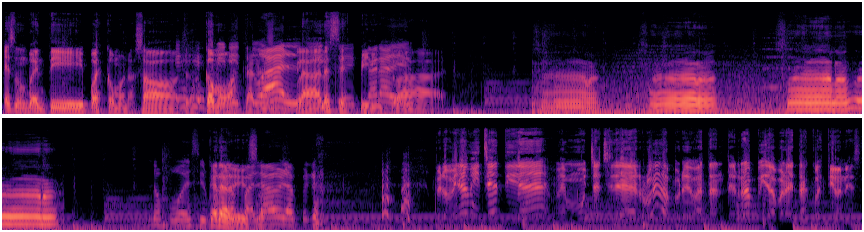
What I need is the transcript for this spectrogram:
es un buen tipo, es como nosotros. Es ¿Cómo va a estar? espiritual, Claro, es dice, cara espiritual. No puedo decir Cara de eso. palabra, pero. Pero mira Michetti, ¿eh? Es mucha chile de rueda, pero es bastante rápida para estas cuestiones.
